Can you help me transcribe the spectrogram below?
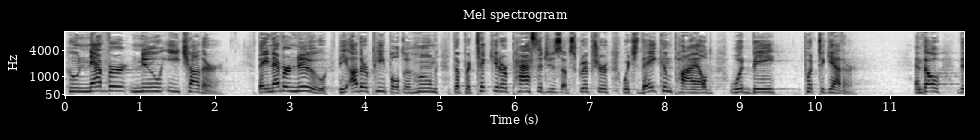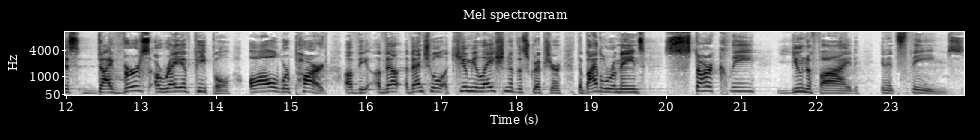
who never knew each other. They never knew the other people to whom the particular passages of Scripture which they compiled would be put together. And though this diverse array of people all were part of the eventual accumulation of the Scripture, the Bible remains starkly unified in its themes,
